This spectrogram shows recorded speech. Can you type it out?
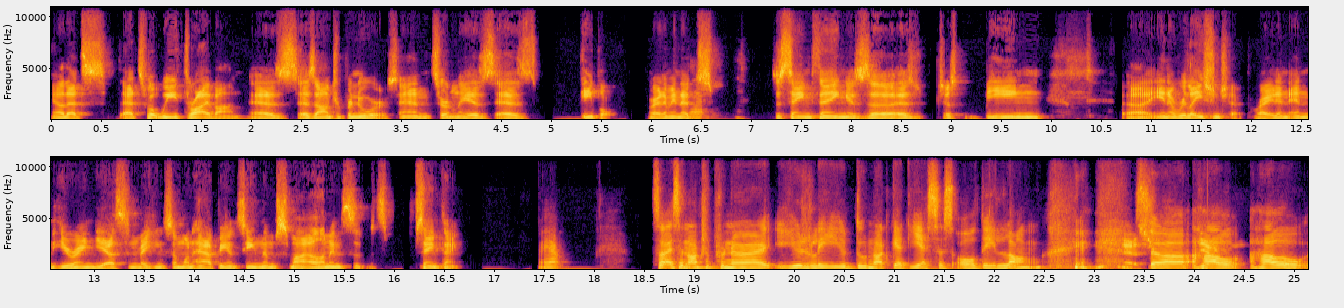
You know that's that's what we thrive on as as entrepreneurs and certainly as as people, right? I mean that's yeah. the same thing as uh, as just being uh, in a relationship, right? And and hearing yes and making someone happy and seeing them smile. I mean, it's, it's same thing. Yeah. So as an entrepreneur, usually you do not get yeses all day long. so yeah. how how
